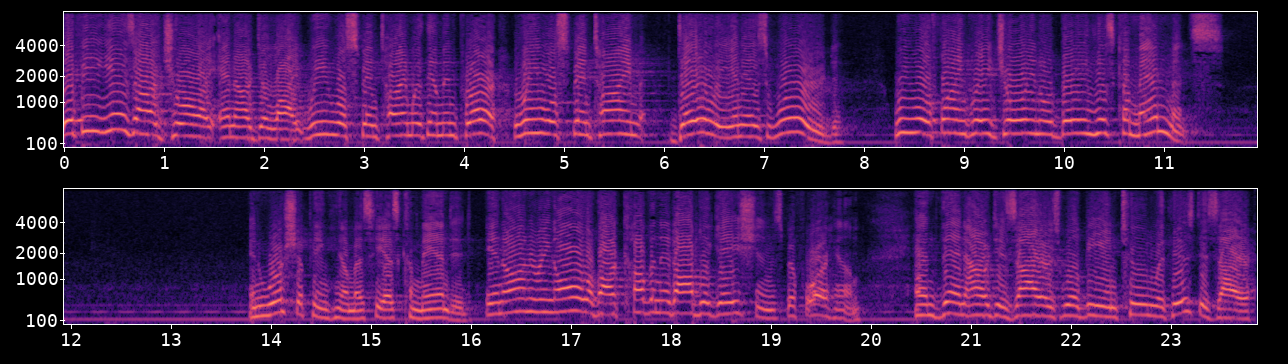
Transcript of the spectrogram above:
if He is our joy and our delight, we will spend time with Him in prayer. We will spend time daily in His Word. We will find great joy in obeying His commandments, in worshiping Him as He has commanded, in honoring all of our covenant obligations before Him. And then our desires will be in tune with His desire,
